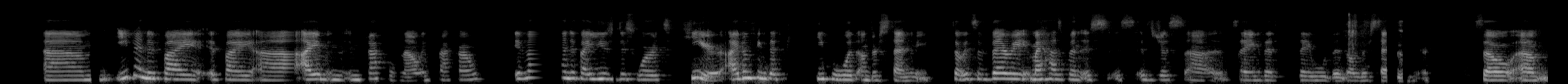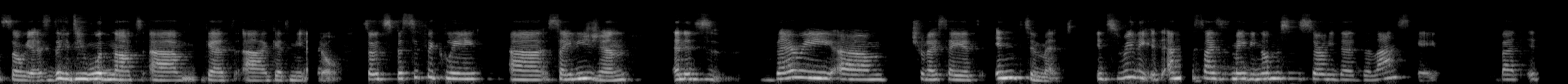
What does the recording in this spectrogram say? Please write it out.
Um, even if I if I uh, I am in, in Krakow now in Krakow, even if I use this word here, I don't think that people would understand me. So it's a very, my husband is, is, is just uh, saying that they wouldn't understand me here. So, um, so yes, they, they would not um, get, uh, get me at all. So it's specifically uh, Silesian and it's very, um, should I say it, intimate. It's really, it emphasizes maybe not necessarily the, the landscape, but it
